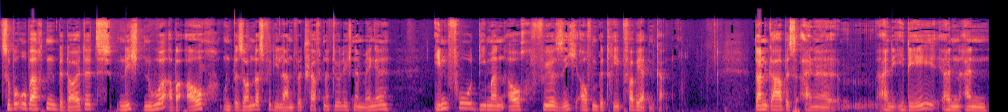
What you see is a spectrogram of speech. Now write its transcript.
zu beobachten bedeutet nicht nur, aber auch und besonders für die Landwirtschaft natürlich eine Menge Info, die man auch für sich auf dem Betrieb verwerten kann. Dann gab es eine, eine Idee, ein, ein,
